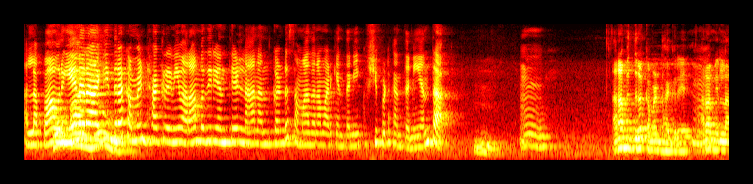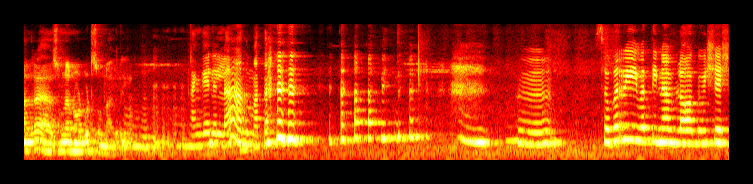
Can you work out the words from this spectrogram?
ಅಲ್ಲಪ್ಪ ಅವ್ರಿಗೆ ಏನಾರ ಆಗಿದ್ರೆ ಕಮೆಂಟ್ ಹಾಕ್ರಿ ನೀವು ಆರಾಮದಿರಿ ಅಂತ ಹೇಳಿ ನಾನು ಅನ್ಕೊಂಡು ಸಮಾಧಾನ ಮಾಡ್ಕೊಂತಾನಿ ಖುಷಿ ಪಟ್ಕಂತಾನಿ ಅಂತ. ಹ್ಮ್. ಆರಾಮಿದ್ರೆ ಕಮೆಂಟ್ ಹಾಕ್ರಿ. ಆರಾಮಿಲ್ಲ ಅಂದ್ರೆ ಸುಮ್ನೆ ನೋಡ್ಬಿಟ್ಟು ಸುಮ್ನೆ ಆಗ್ರಿ. ಹಂಗೇನಿಲ್ಲ ಅದು ಮತ್ತೆ. ಸೊ ಬರ್ರಿ ಇವತ್ತಿನ ಬ್ಲಾಗ್ ವಿಶೇಷ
